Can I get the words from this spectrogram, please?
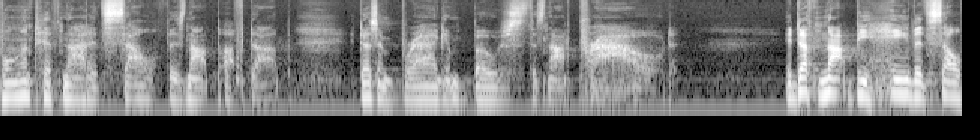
vaunteth not itself, is not puffed up. It doesn't brag and boast, it's not proud. It doth not behave itself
